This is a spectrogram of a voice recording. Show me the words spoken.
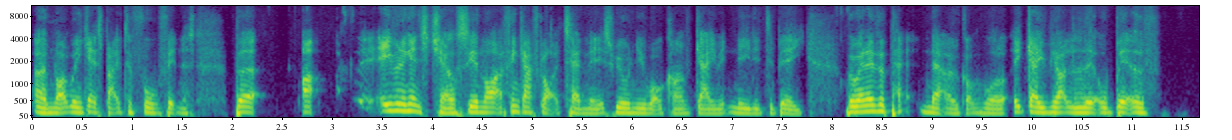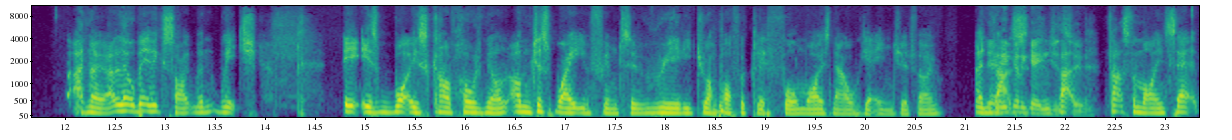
um, like when he gets back to full fitness. But uh, even against Chelsea, and like I think after like ten minutes, we all knew what kind of game it needed to be. But whenever Pe- Neto got the ball, it gave me like a little bit of, I don't know, a little bit of excitement, which it is what is kind of holding me on. I'm just waiting for him to really drop off a cliff form wise now or get injured though and yeah, that's, that, that's the mindset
